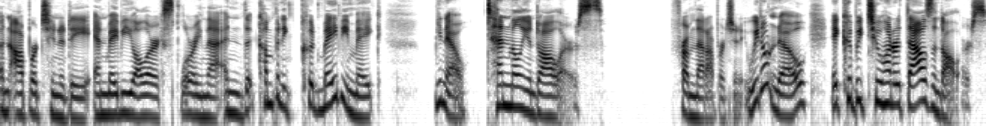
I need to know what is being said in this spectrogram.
an opportunity and maybe y'all are exploring that, and the company could maybe make, you know, ten million dollars from that opportunity. We don't know. It could be $200,000.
